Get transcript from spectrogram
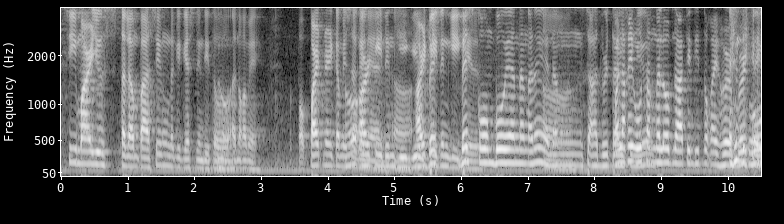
Si Marius Talampas, yung nag-guest din dito, ano kami. pa- Partner kami sa Oh, ganyan. arcade and Oo, gigil. arcade best, and gigil. best combo yan ng ano eh, ng sa advertising. Malaki yun. utang na loob natin dito kay Herbert. eh.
